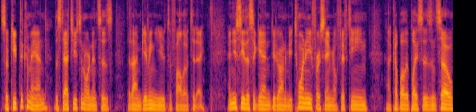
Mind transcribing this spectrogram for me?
So keep the command, the statutes and ordinances that I am giving you to follow today. And you see this again, Deuteronomy 20, 1 Samuel 15, a couple other places. And so,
